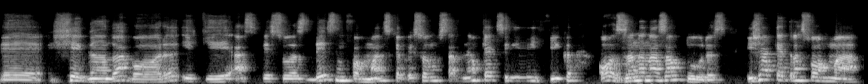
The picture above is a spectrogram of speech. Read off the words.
é, chegando agora e que as pessoas desinformadas, que a pessoa não sabe nem o que é que significa Osana nas alturas, e já quer transformar,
